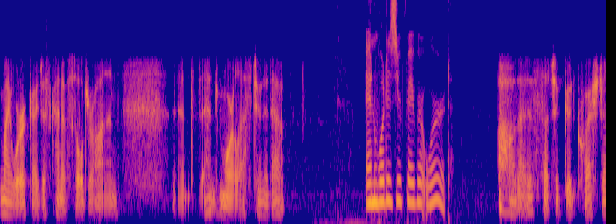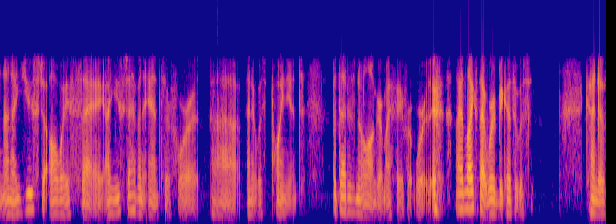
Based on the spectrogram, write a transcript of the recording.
my work, I just kind of soldier on and and and more or less tune it out. And what is your favorite word? Oh, that is such a good question. And I used to always say, I used to have an answer for it, uh, and it was poignant but that is no longer my favorite word. I like that word because it was kind of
